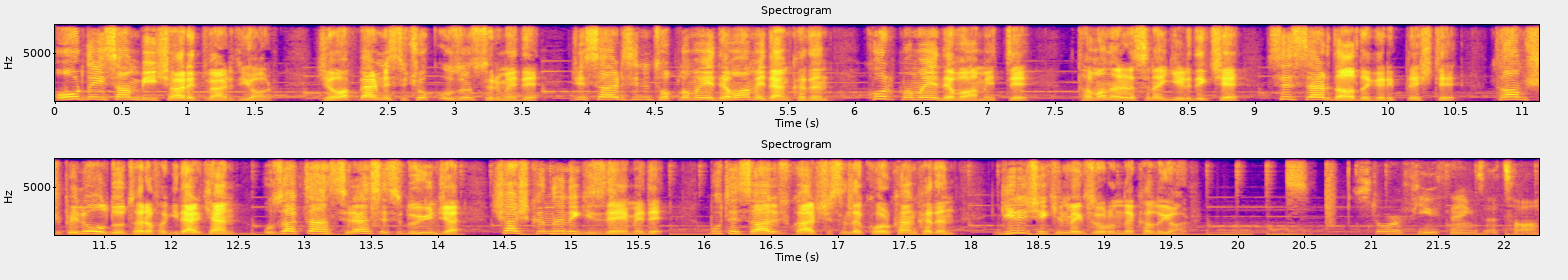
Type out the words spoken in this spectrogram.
oradaysan bir işaret ver diyor. Cevap vermesi çok uzun sürmedi. Cesaretini toplamaya devam eden kadın korkmamaya devam etti. Tavan arasına girdikçe sesler daha da garipleşti. Tam şüpheli olduğu tarafa giderken uzaktan siren sesi duyunca şaşkınlığını gizleyemedi. Bu tesadüf karşısında korkan kadın geri çekilmek zorunda kalıyor. Store a few things, that's all.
